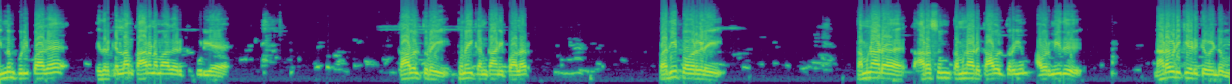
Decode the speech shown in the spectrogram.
இன்னும் குறிப்பாக இதற்கெல்லாம் காரணமாக இருக்கக்கூடிய காவல்துறை துணை கண்காணிப்பாளர் பிரதீப் அவர்களை தமிழ்நாடு அரசும் தமிழ்நாடு காவல்துறையும் அவர் மீது நடவடிக்கை எடுக்க வேண்டும்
